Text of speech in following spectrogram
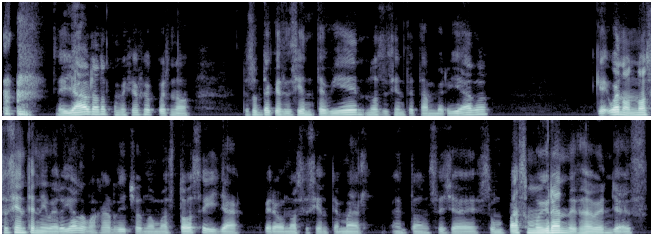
y ya hablando con mi jefe, pues no. Resulta que se siente bien, no se siente tan vergueado. Que, bueno, no se siente ni vergueado, mejor dicho, nomás tose y ya, pero no se siente mal. Entonces ya es un paso muy grande, ¿saben? Ya es,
